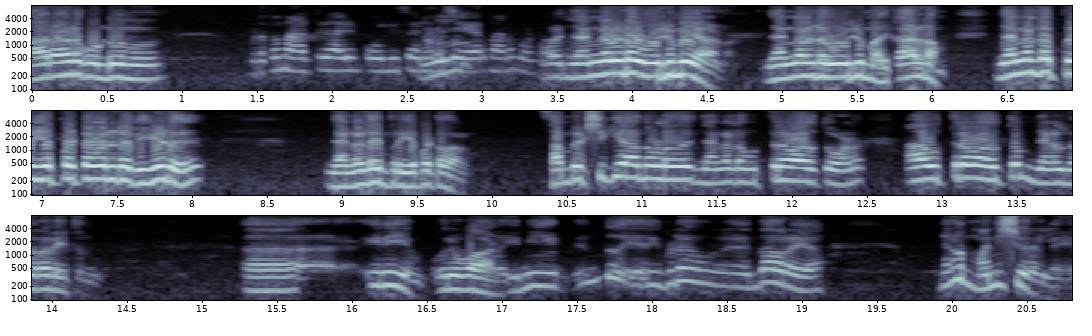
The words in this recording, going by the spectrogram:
ആരാണ് കൊണ്ടുവന്നത്? ഇവിടുത്തെ നാട്ടുകാരും പോലീസുകാരും ചേർന്നാണ് കൊണ്ടുവന്നത്. ഞങ്ങളുടെ ഒരുമയാണ്. ഞങ്ങളുടെ ഒരുമ. കാരണം ഞങ്ങളുടെ പ്രിയപ്പെട്ടവരുടെ വീട് ഞങ്ങളുടെയും പ്രിയപ്പെട്ടതാണ്. സംരക്ഷിക്കുക എന്നുള്ളത് ഞങ്ങളുടെ ഉത്തരവാദിത്വമാണ്. ആ ഉത്തരവാദിത്വം ഞങ്ങൾ നിറവേറ്റുന്നു. ഇനിയും ഒരുപാട്. ഇനി എന്ത് ഇവിടെ എന്താ പറയുക ഞങ്ങൾ മനുഷ്യരല്ലേ?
